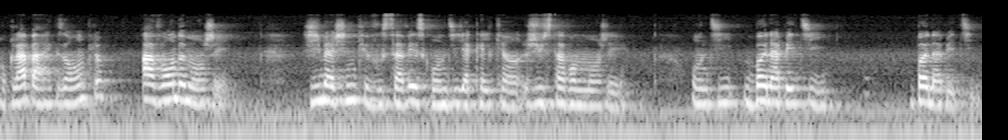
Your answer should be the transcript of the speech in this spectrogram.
Donc là, par exemple, avant de manger. J'imagine que vous savez ce qu'on dit à quelqu'un juste avant de manger. On dit bon appétit, bon appétit.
